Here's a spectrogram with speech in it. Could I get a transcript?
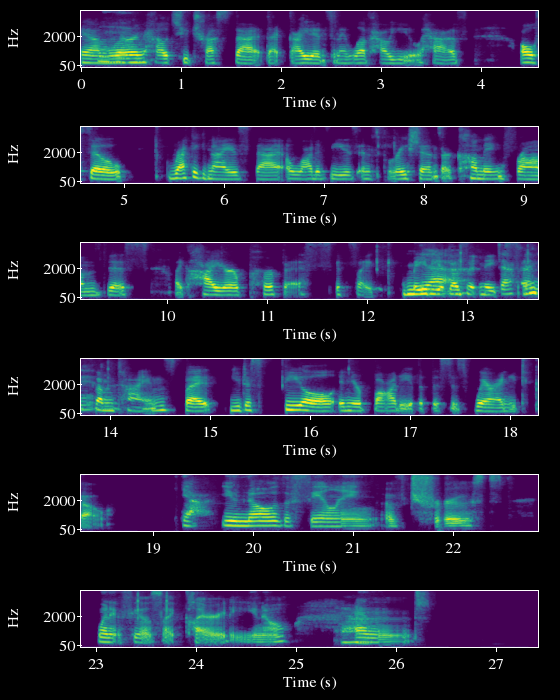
and mm-hmm. learn how to trust that that guidance and i love how you have also recognized that a lot of these inspirations are coming from this like higher purpose. It's like maybe yeah, it doesn't make definitely. sense sometimes, but you just feel in your body that this is where I need to go. Yeah, you know the feeling of truth when it feels like clarity, you know? Yeah. And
